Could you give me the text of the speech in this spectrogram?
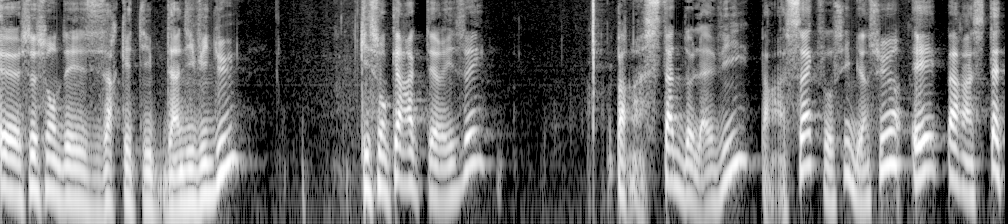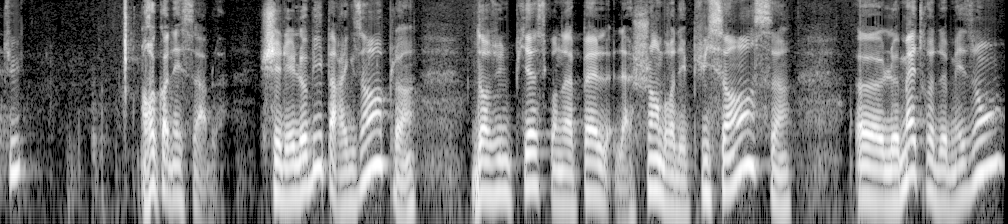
ce sont des archétypes d'individus qui sont caractérisés par un stade de la vie, par un sexe aussi bien sûr, et par un statut reconnaissable. Chez les lobbies, par exemple, dans une pièce qu'on appelle la chambre des puissances, euh, le maître de maison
